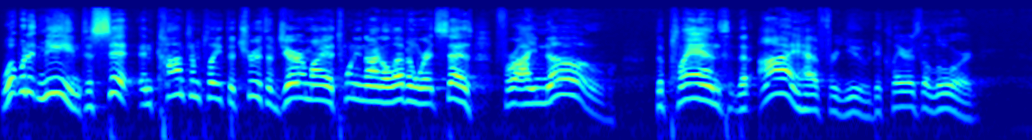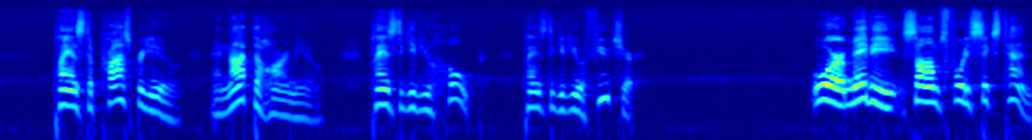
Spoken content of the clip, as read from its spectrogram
what would it mean to sit and contemplate the truth of Jeremiah 29:11 where it says, "For I know the plans that I have for you," declares the Lord. Plans to prosper you and not to harm you. Plans to give you hope, plans to give you a future. Or maybe Psalms 46:10.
